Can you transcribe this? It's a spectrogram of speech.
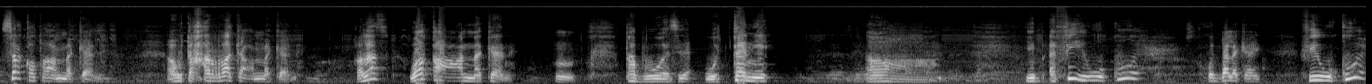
سقط عن مكانه أو تحرك عن مكانه. خلاص؟ وقع عن مكانه. مم. طب وز... والتانية؟ آه. يبقى فيه وقوع؟ خد بالك أهي. فيه وقوع؟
